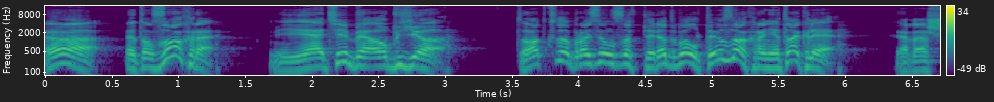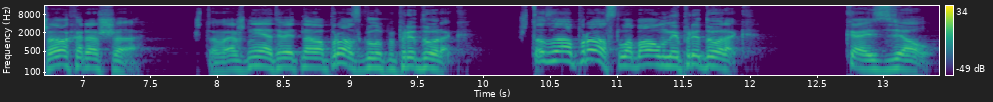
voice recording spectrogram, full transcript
«А, это Зохра? Я тебя убью!» «Тот, кто бросился вперед, был ты, Зохра, не так ли?» «Хорошо, хорошо. Что важнее, ответь на вопрос, глупый придурок. Что за вопрос, слабоумный придурок?» «Козёл.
